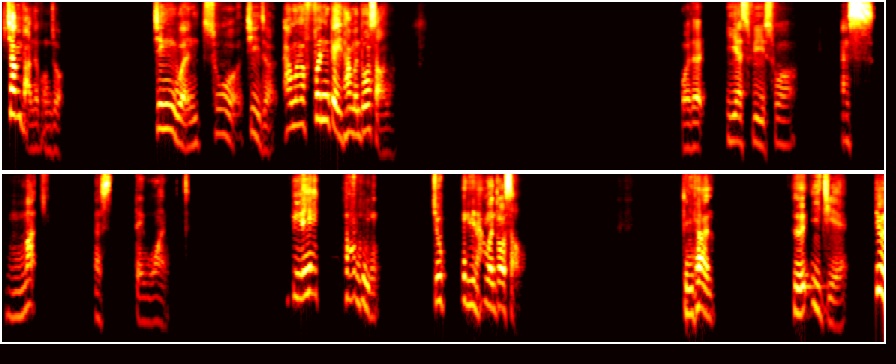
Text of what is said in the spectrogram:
相反的工作。经文做记者，他们分给他们多少呢？我的 ESV 说，as much as they want。八饼就给他们多少？你看这一节，就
